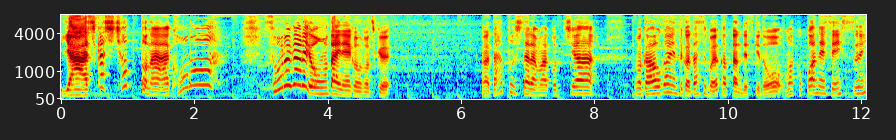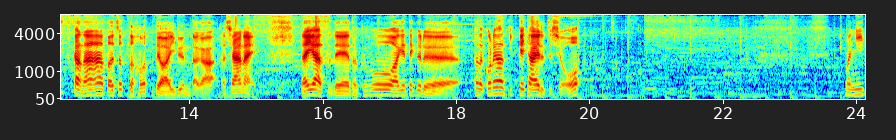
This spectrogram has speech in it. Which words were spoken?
いやー、しかしちょっとなこの、ソルガレオ重たいね、この構築。まあ、だとしたら、まあ、こっちは、まあ、ガオガエンとか出せばよかったんですけど、まあ、ここはね、選出演出かなとはちょっと思ってはいるんだが、しゃあない。ダイアースで特報を上げてくる。ただこれは一回耐えるでしょまあ、に、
